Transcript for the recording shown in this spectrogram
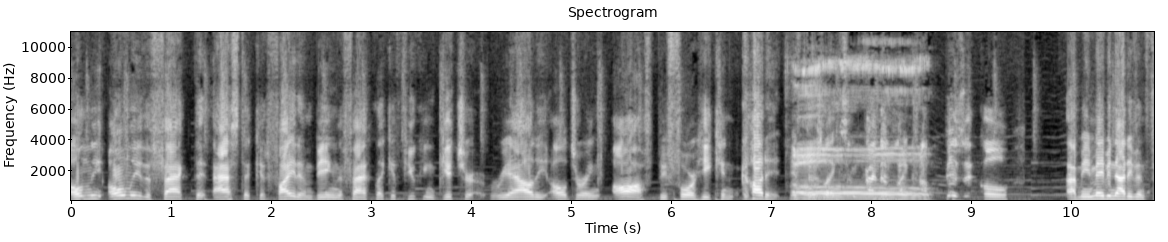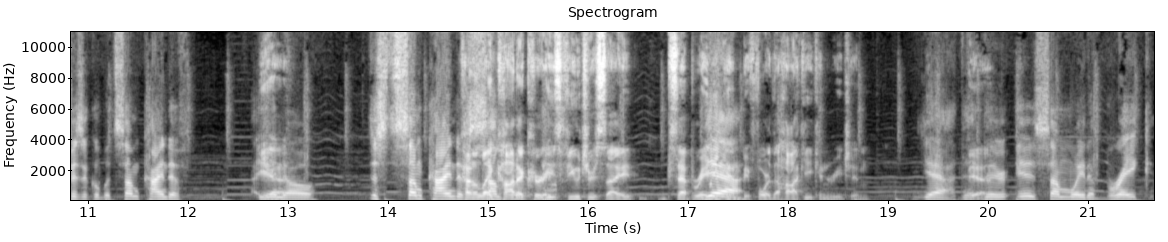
only only the fact that Asta could fight him being the fact like if you can get your reality altering off before he can cut it, if there's like some kind of like Oh. a physical, I mean maybe not even physical, but some kind of, Yeah. you know, just some kind of Kind of like something. Katakuri's future sight separating Yeah. him before the Haki can reach him. Yeah, that Yeah. there is some way to break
